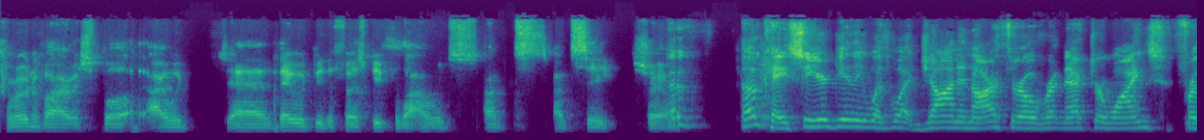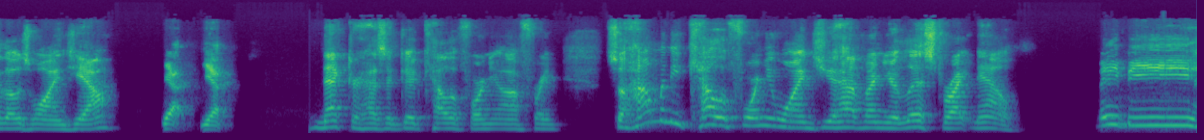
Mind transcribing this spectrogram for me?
coronavirus. But I would uh, they would be the first people that I would I'd, I'd see straight up. Okay, so you're dealing with what John and Arthur over at Nectar Wines for those wines, yeah? Yeah, yeah. Nectar has a good California offering. So, how many California wines do you have on your list right now? Maybe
